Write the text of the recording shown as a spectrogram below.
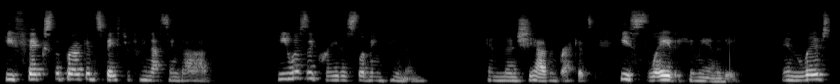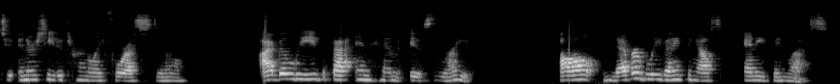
He fixed the broken space between us and God. He was the greatest living human and then she has in brackets, he slayed humanity and lives to intercede eternally for us still. I believe that in him is life. I'll never believe anything else, anything less.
